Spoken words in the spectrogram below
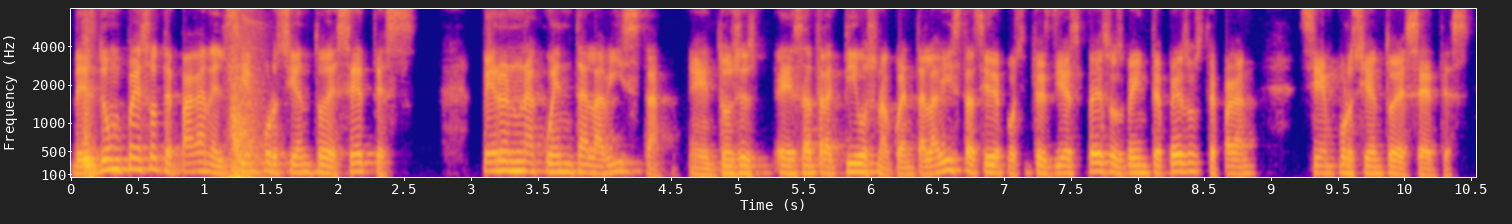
desde un peso te pagan el 100% de CETES, pero en una cuenta a la vista. Entonces es atractivo, es una cuenta a la vista. Si deposites 10 pesos, 20 pesos, te pagan 100% de CETES.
